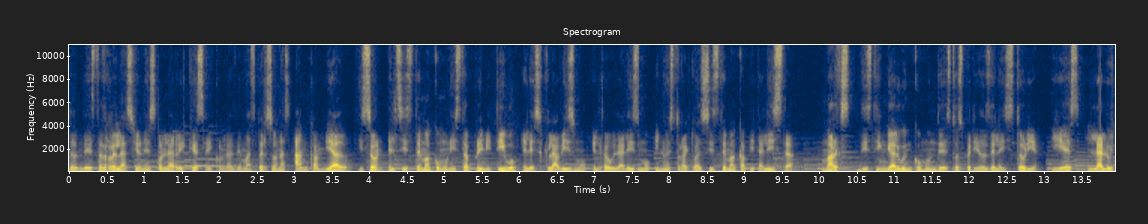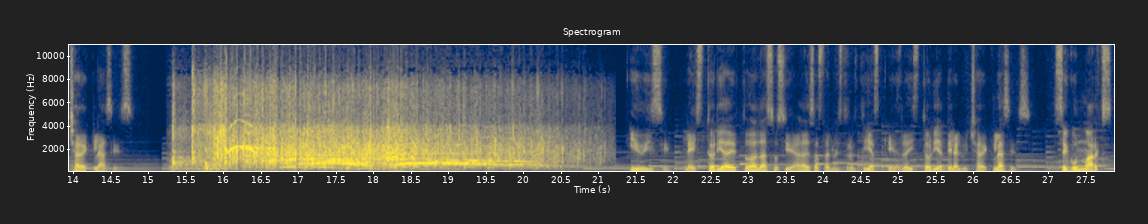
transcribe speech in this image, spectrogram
donde estas relaciones con la riqueza y con las demás personas han cambiado, y son el sistema comunista primitivo, el esclavismo, el feudalismo y nuestro actual sistema capitalista. Marx distingue algo en común de estos periodos de la historia, y es la lucha de clases. Y dice, la historia de todas las sociedades hasta nuestros días es la historia de la lucha de clases. Según Marx,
